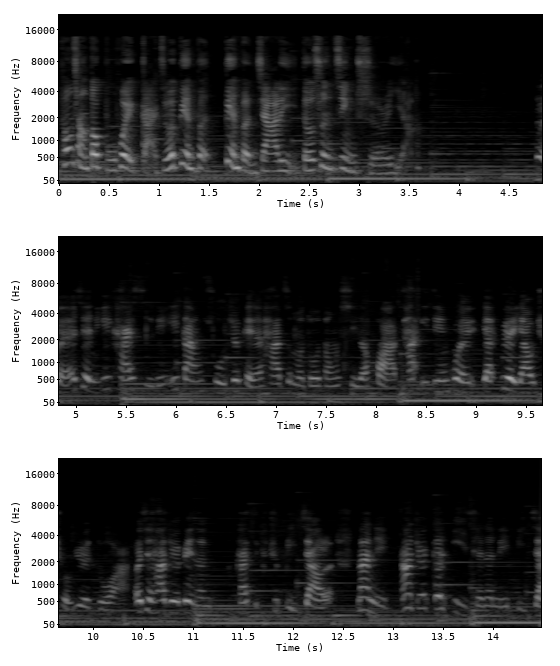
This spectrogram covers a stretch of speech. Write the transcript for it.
通常都不会改，只会变本变本加厉，得寸进尺而已啊。对，而且你一开始，你一当初就给了他这么多东西的话，他一定会要越要求越多啊，而且他就会变成开始去比较了。那你，那就会跟以前的你比较，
